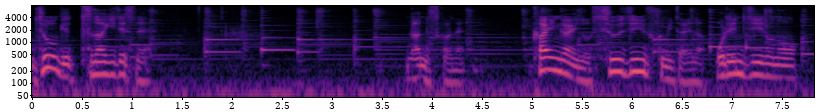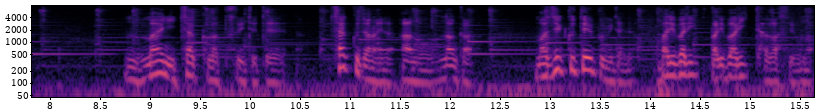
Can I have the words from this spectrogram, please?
上下つなぎですね。何ですかね。海外の囚人服みたいなオレンジ色の、うん、前にチャックがついててチャックじゃないな。あのなんかマジックテープみたいな。バリバリバリバリって剥がすような。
